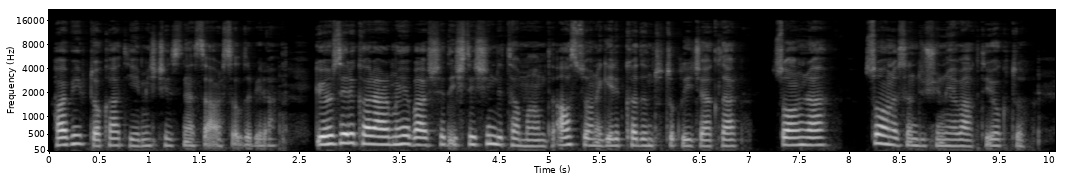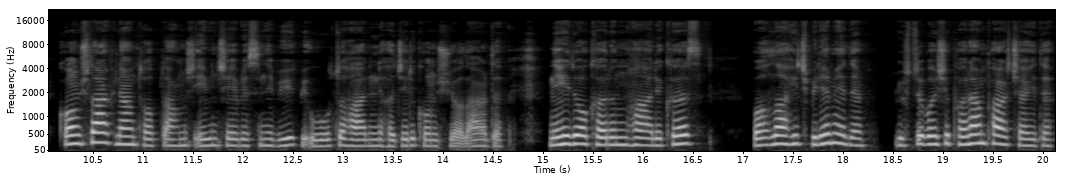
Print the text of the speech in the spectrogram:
Habib tokat yemişçesine sarsıldı bir an. Gözleri kararmaya başladı. İşte şimdi tamamdı. Az sonra gelip kadın tutuklayacaklar. Sonra, sonrasını düşünmeye vakti yoktu. Komşular filan toplanmış evin çevresinde büyük bir uğultu halinde Hacer'i konuşuyorlardı. Neydi o karının hali kız? Vallahi hiç bilemedim. Üstü başı paramparçaydı.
